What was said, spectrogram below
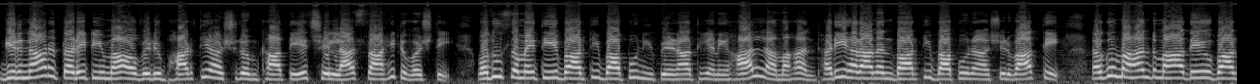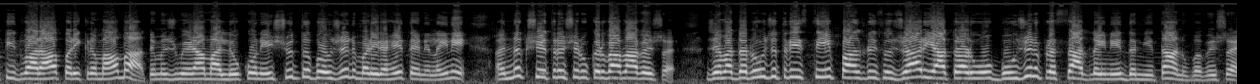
ગિરનાર તળેટીમાં આવેલું ભારતીય આશ્રમ ખાતે છેલ્લા સાહીઠ વર્ષથી વધુ સમયથી ભારતી બાપુની પ્રેરણાથી અને હાલના મહંત હરિહરાનંદ ભારતી બાપુના આશીર્વાદથી લઘુ મહંત મહાદેવ ભારતી દ્વારા પરિક્રમામાં તેમજ મેળામાં લોકોને શુદ્ધ ભોજન મળી રહે તેને લઈને અન્ન ક્ષેત્ર શરૂ કરવામાં આવે છે. જેમાં દરરોજ ત્રીસથી પાંત્રીસ હજાર યાત્રાળુઓ ભોજન પ્રસાદ લઈને ધન્યતા અનુભવે છે.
